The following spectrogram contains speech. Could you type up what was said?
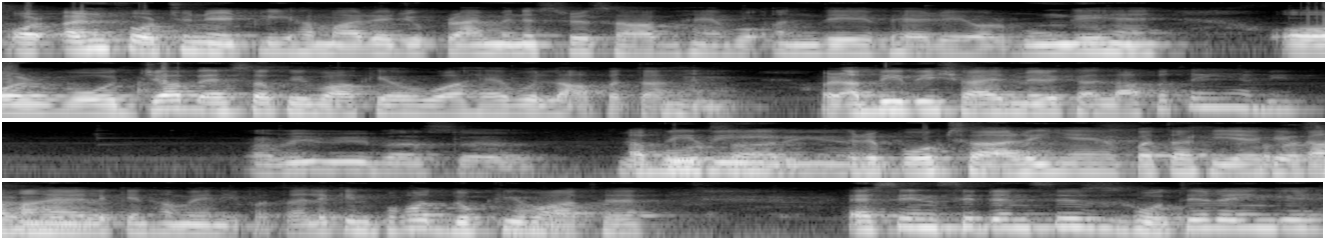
اور انفارچونیٹلی ہمارے جو پرائم منسٹر صاحب ہیں وہ اندھے بہرے اور گونگے ہیں اور وہ جب ایسا کوئی واقعہ ہوا ہے وہ لاپتہ ہیں۔ اور ابھی بھی شاید میرے خیال لاپتہ ہی ہیں ابھی۔ ابھی بھی بس ابھی بھی رپورٹس آ رہی ہیں پتہ کیا کہ کہاں ہیں لیکن ہمیں نہیں پتہ۔ لیکن بہت دکھ کی ہاں۔ بات ہے۔ ایسے انسیڈنسز ہوتے رہیں گے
